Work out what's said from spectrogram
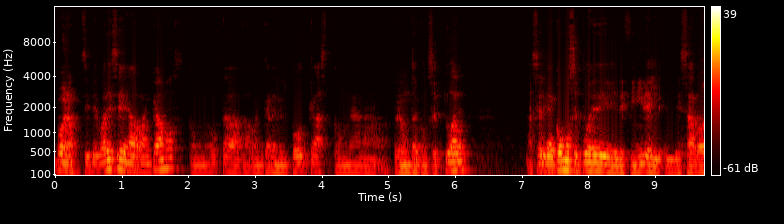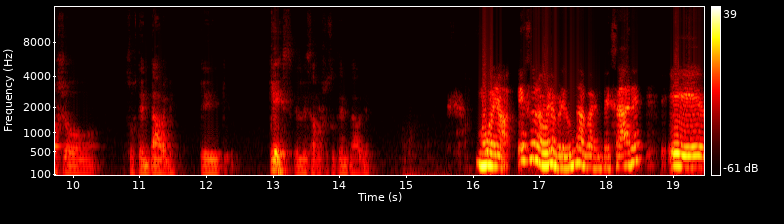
bueno, si te parece, arrancamos, como me gusta arrancar en el podcast, con una pregunta conceptual acerca de cómo se puede definir el, desarrollo sustentable. ¿Qué, es el desarrollo sustentable? Bueno, es una buena pregunta para empezar. Eh,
